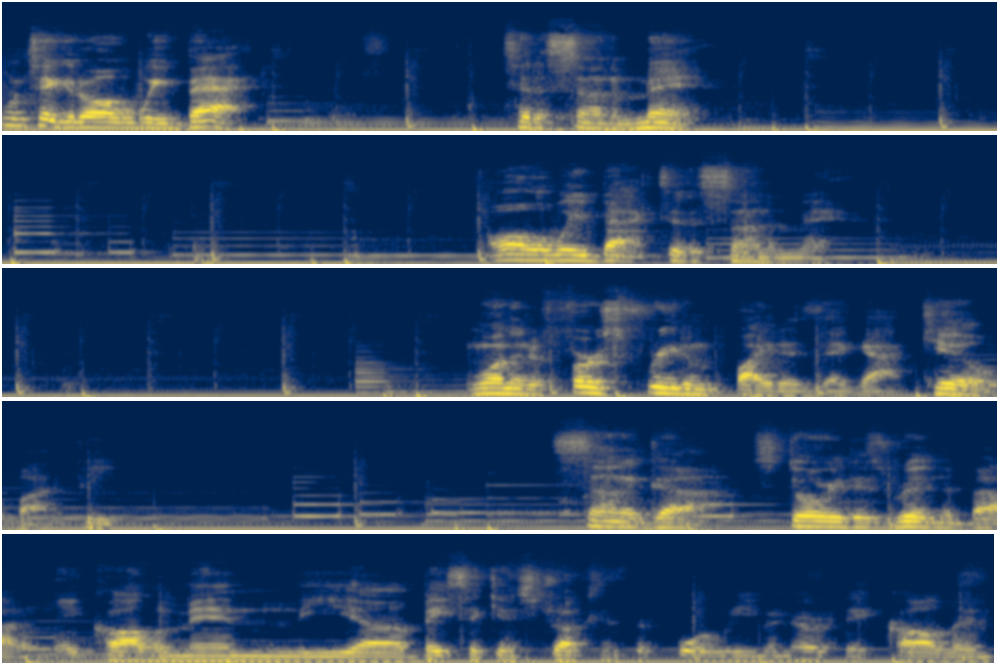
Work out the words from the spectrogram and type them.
to take it all the way back to the Son of Man. All the way back to the Son of Man. One of the first freedom fighters that got killed by the people. Son of God. Story that's written about him. They call him in the uh, basic instructions before leaving Earth. They call him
